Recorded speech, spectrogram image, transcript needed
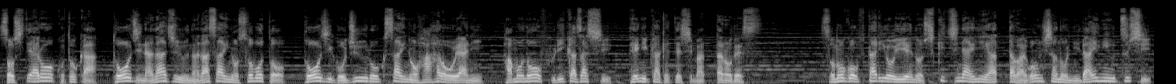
そしてあろうことか、当時77歳の祖母と当時56歳の母親に刃物を振りかざし、手にかけてしまったのです。その後二人を家の敷地内にあったワゴン車の荷台に移し、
